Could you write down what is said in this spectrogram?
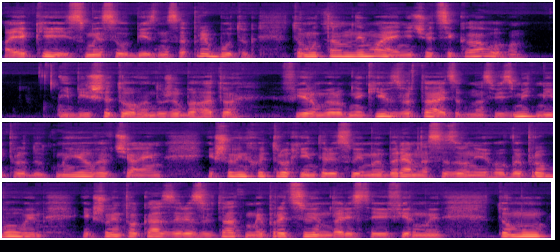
А який смисл бізнесу? Прибуток. Тому там немає нічого цікавого. І більше того, дуже багато фірм-виробників звертаються до нас, візьміть мій продукт, ми його вивчаємо. Якщо він хоч трохи інтересує, ми беремо на сезон його, випробовуємо. Якщо він показує результат, ми працюємо далі з цією фірмою. Тому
